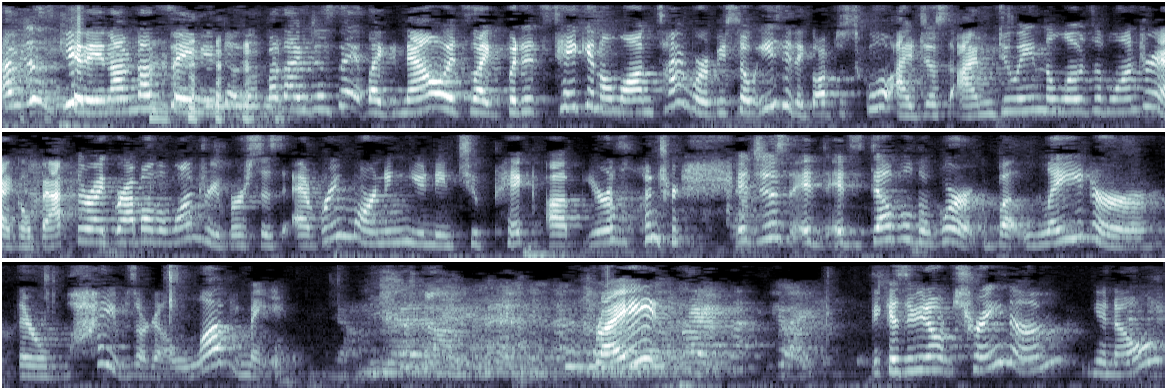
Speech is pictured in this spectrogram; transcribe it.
I'm just kidding. I'm not saying he doesn't, but I'm just saying, like now it's like, but it's taken a long time where it'd be so easy to go up to school. I just, I'm doing the loads of laundry. I go back there, I grab all the laundry versus every morning you need to pick up your laundry. It just, it, it's double the work. But later, their wives are gonna love me, right? Right. Because if you don't train them, you know.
